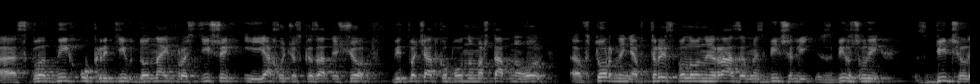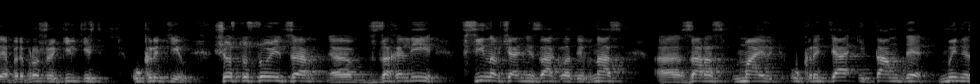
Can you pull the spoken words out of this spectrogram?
е, складних укриттів до найпростіших. І я хочу сказати, що від початку повномасштабного е, вторгнення в 3,5 рази ми збільшили збільшили збільшили. Я перепрошую кількість укриттів. Що стосується е, взагалі, всі навчальні заклади в нас е, зараз мають укриття, і там, де ми не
